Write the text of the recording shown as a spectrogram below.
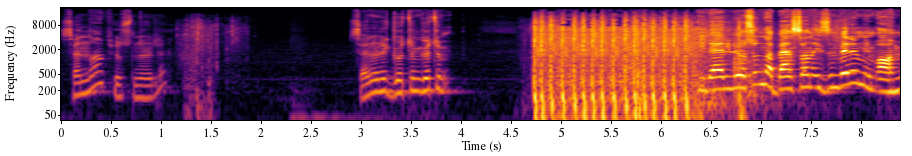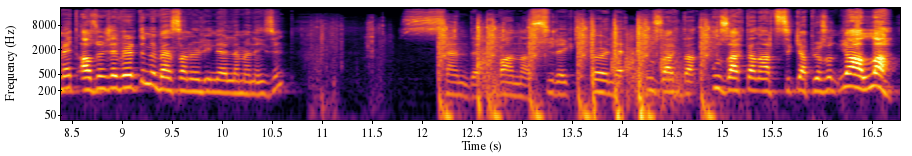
Sen ne yapıyorsun öyle? Sen öyle götüm götüm ilerliyorsun da ben sana izin verir miyim Ahmet? Az önce verdim mi ben sana öyle ilerlemene izin? Sen de bana sürekli öyle uzaktan uzaktan artistik yapıyorsun. Ya Allah!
